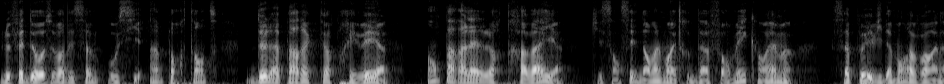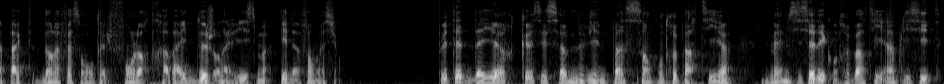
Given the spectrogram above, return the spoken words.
Le fait de recevoir des sommes aussi importantes de la part d'acteurs privés, en parallèle à leur travail, qui est censé normalement être d'informer quand même, ça peut évidemment avoir un impact dans la façon dont elles font leur travail de journalisme et d'information. Peut-être d'ailleurs que ces sommes ne viennent pas sans contrepartie, même si c'est des contreparties implicites.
